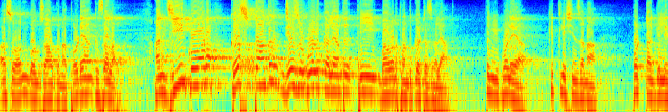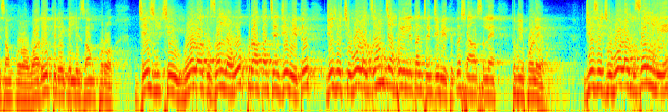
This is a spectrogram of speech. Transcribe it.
असो अनुभव जावंक ना थोड्यांक जाला आनी जी कोण कश्टांत जेजू वळखल्यांत ती भावार्थांत घट जाल्यांत तुमी पळया कितलींशीं जाणां पोट्टां गेल्लीं जावंक पुरो वा रेतरे गेल्लीं जावंक पुरो जेजूची वळख जाल्ल्या उपरांत तांचें जिवीत जेजूची वळख जावनच्या पयलीं तांचें जिवीत कशें आसलें तुमी पळया. जेजूची वळख जाल्ली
